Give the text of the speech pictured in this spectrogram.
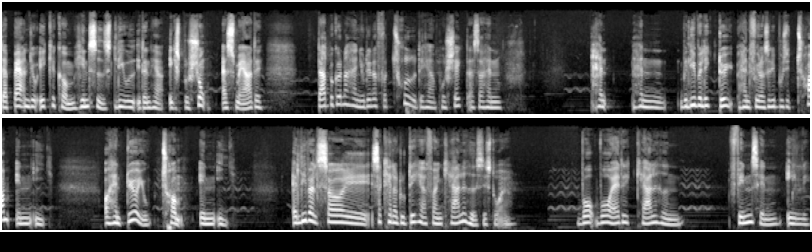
da Bernd jo ikke kan komme hinsides livet i den her eksplosion af smerte, der begynder han jo lidt at fortryde det her projekt. Altså han, han, han vil alligevel ikke dø. Han føler sig lige pludselig tom indeni. Og han dør jo tom indeni. Alligevel så, øh, så kalder du det her for en kærlighedshistorie. Hvor, hvor er det, kærligheden findes henne egentlig?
